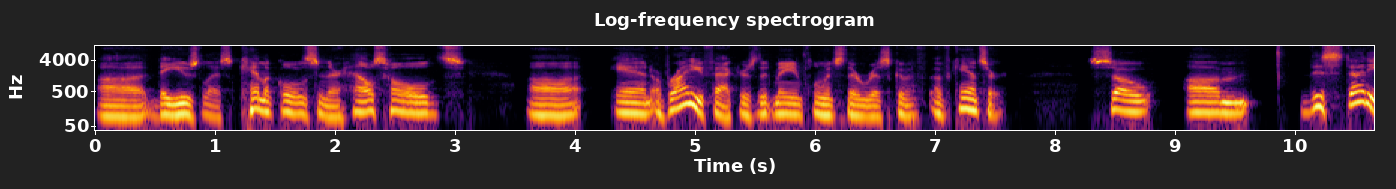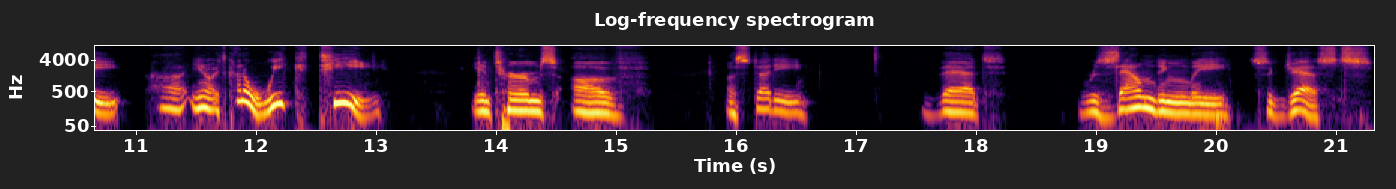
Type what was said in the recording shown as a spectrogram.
Uh, they use less chemicals in their households, uh, and a variety of factors that may influence their risk of, of cancer. So, um, this study, uh, you know, it's kind of weak tea in terms of a study that resoundingly suggests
